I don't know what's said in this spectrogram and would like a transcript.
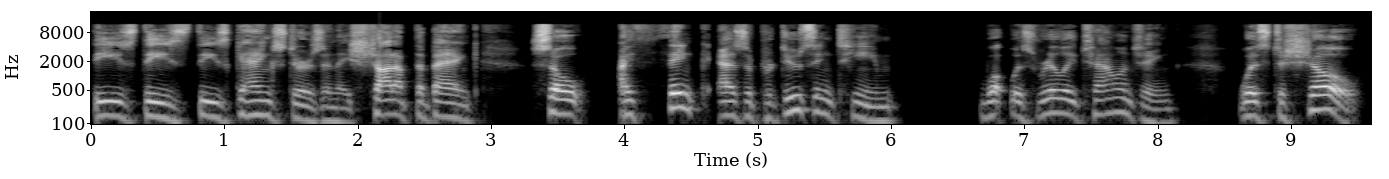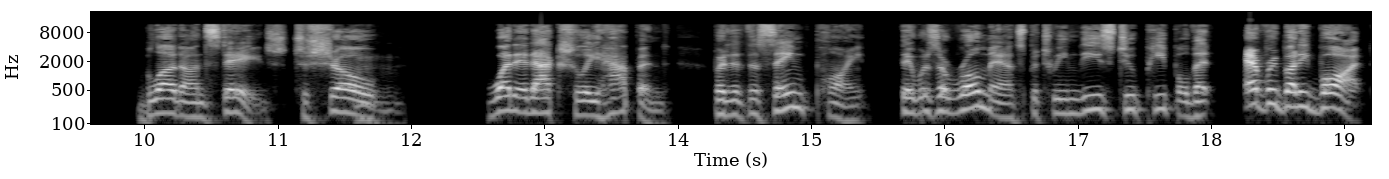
These these these gangsters and they shot up the bank. So I think as a producing team, what was really challenging was to show blood on stage, to show Mhm. what had actually happened. But at the same point, there was a romance between these two people that everybody bought.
